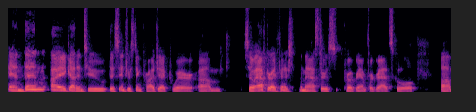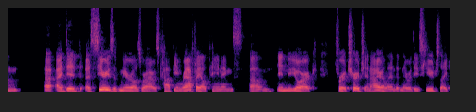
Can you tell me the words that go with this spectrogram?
And then I got into this interesting project where um, so after I finished the master's program for grad school, um, I, I, did a series of murals where I was copying Raphael paintings um, in New York for a church in Ireland, and there were these huge, like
